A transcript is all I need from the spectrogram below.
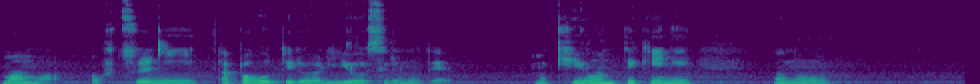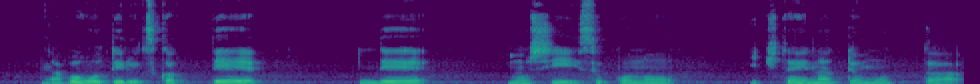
まあまあ、普通にアパホテルは利用するので、まあ、基本的にあのアパホテル使ってでもしそこの行きたいなって思った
